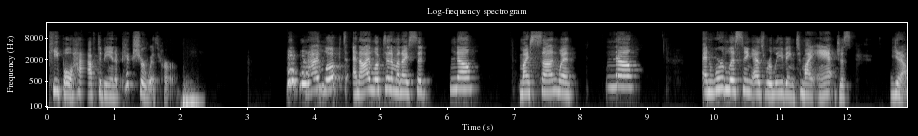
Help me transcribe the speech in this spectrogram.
people have to be in a picture with her. and I looked and I looked at him and I said, No. My son went, No. And we're listening as we're leaving to my aunt just, you know,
